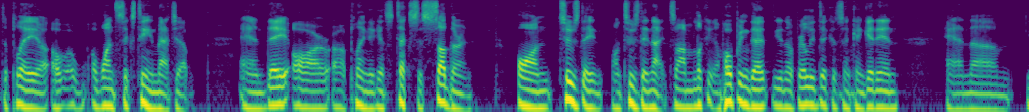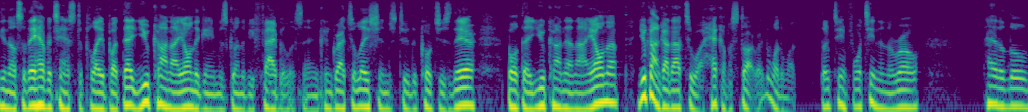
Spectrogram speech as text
to play a, a, a 116 matchup, and they are uh, playing against Texas Southern on Tuesday on Tuesday night. So I'm looking, I'm hoping that you know Fairleigh Dickinson can get in, and um, you know so they have a chance to play. But that UConn Iona game is going to be fabulous, and congratulations to the coaches there, both at UConn and Iona. UConn got out to a heck of a start, right? What what 13, 14 in a row. Had a little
